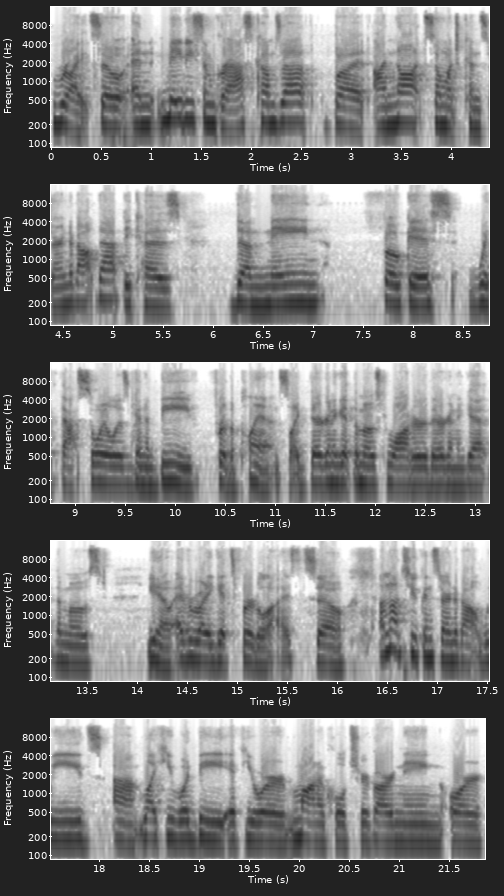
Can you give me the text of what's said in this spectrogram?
Right. So, okay. and maybe some grass comes up, but I'm not so much concerned about that because the main focus with that soil is going to be for the plants. Like they're going to get the most water, they're going to get the most you know everybody gets fertilized. So i'm not too concerned about weeds um, like you would be if you were monoculture gardening or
